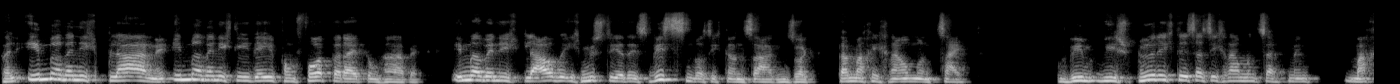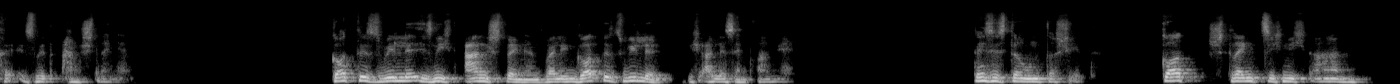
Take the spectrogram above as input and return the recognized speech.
Weil immer wenn ich plane, immer wenn ich die Idee von Vorbereitung habe, Immer wenn ich glaube, ich müsste ja das wissen, was ich dann sagen soll, dann mache ich Raum und Zeit. Und wie, wie spüre ich das, als ich Raum und Zeit mache? Es wird anstrengend. Gottes Wille ist nicht anstrengend, weil in Gottes Willen ich alles empfange. Das ist der Unterschied. Gott strengt sich nicht an.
